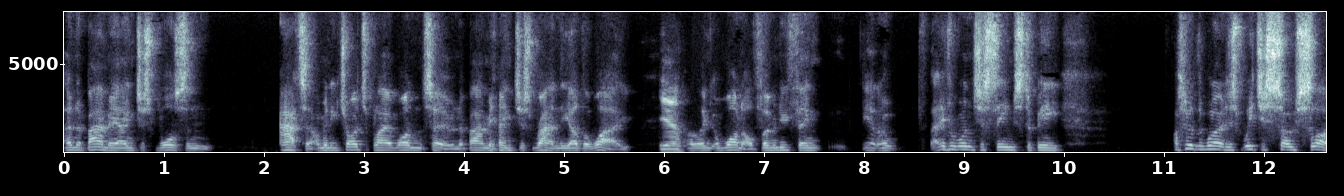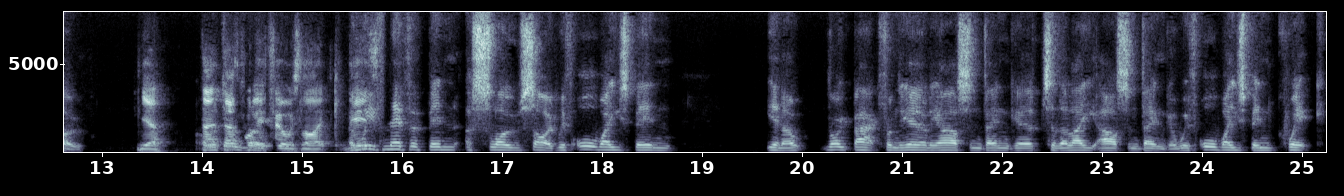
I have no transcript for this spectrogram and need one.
and Aubameyang just wasn't at it. I mean, he tried to play a one two, and Aubameyang just ran the other way. Yeah. I think one of them, and you think, you know, everyone just seems to be. I think the word is we're just so slow. Yeah, that, that's what it feels like. And we've never been a slow side. We've always been, you know, right back from the early Arsene Wenger to the late Arsene Wenger. We've always been quick.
